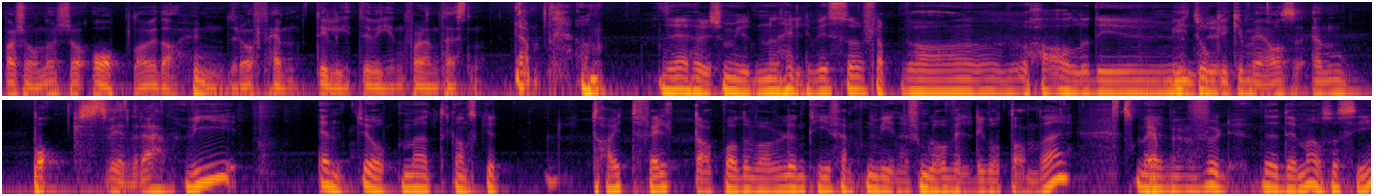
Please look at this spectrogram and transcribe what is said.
personer så åpna vi da 150 liter vin for den testen. Ja, Det høres mye ut, men heldigvis så slapp vi å ha alle de Vi tok ikke med oss en boks videre. Vi endte jo opp med et ganske tight felt da, på det var vel en 10-15 viner som lå veldig godt an der. Men, det, det, må jeg også si.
